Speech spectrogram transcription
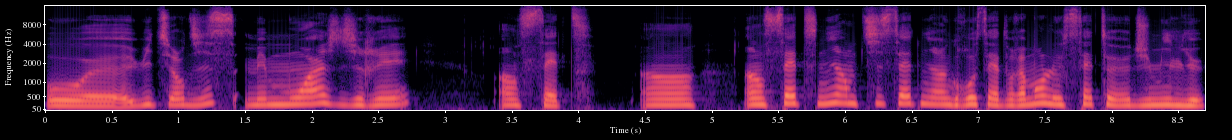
au 8 euh, sur 10. Mais moi, je dirais un 7. Un, un 7, ni un petit 7, ni un gros 7. Vraiment le 7 euh, du milieu.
